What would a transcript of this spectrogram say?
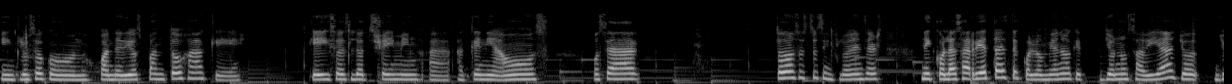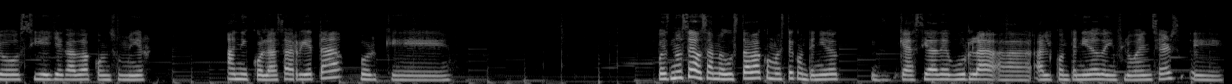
incluso con Juan de Dios Pantoja que, que hizo slot shaming a, a Kenia Oz, o sea, todos estos influencers Nicolás Arrieta, este colombiano que yo no sabía, yo, yo sí he llegado a consumir a Nicolás Arrieta porque, pues no sé, o sea, me gustaba como este contenido que hacía de burla al contenido de influencers, eh,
